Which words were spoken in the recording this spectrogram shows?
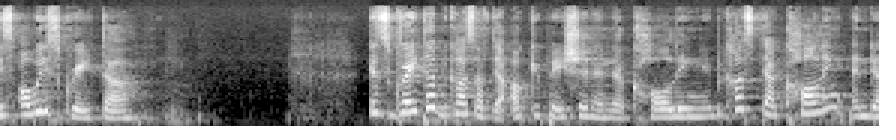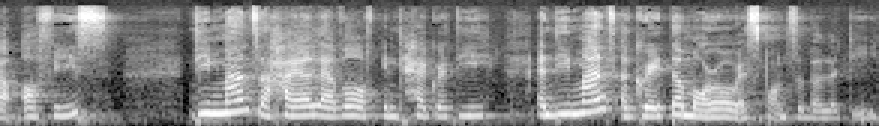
is always greater it's greater because of their occupation and their calling, because their calling and their office demands a higher level of integrity and demands a greater moral responsibility.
